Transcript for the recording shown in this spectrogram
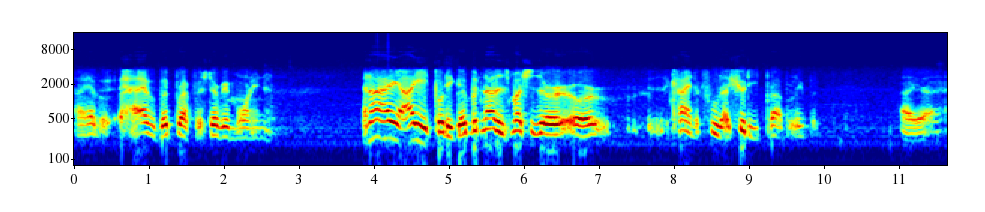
I have a I have a good breakfast every morning, and I I eat pretty good, but not as much as or, or the kind of food I should eat probably. But I uh,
